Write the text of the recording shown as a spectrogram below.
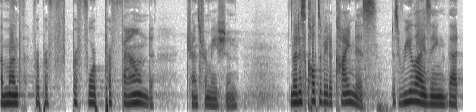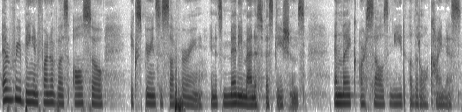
A month for, prof- for profound transformation. Let us cultivate a kindness, just realizing that every being in front of us also experiences suffering in its many manifestations, and like ourselves, need a little kindness.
